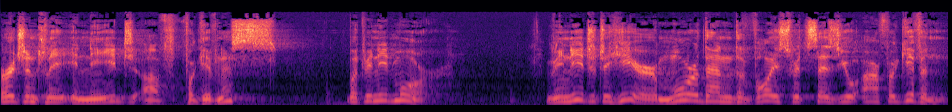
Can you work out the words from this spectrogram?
urgently in need of forgiveness, but we need more. We need to hear more than the voice which says, You are forgiven.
